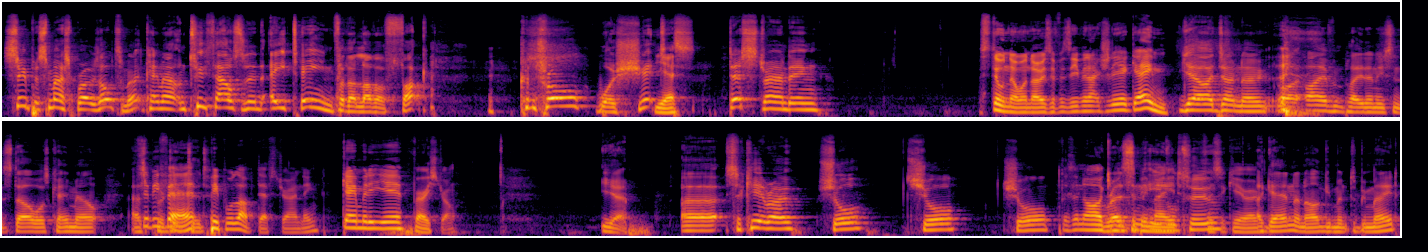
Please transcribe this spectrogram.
Super Smash Bros. Ultimate came out in 2018 for the love of fuck. Control was shit. Yes. Death Stranding, Still, no one knows if it's even actually a game. yeah, I don't know. Like, I haven't played any since Star Wars came out. As to be predicted. fair, people love Death Stranding. Game of the year, very strong. yeah. Uh, Sekiro, sure, sure, sure. There's an argument Resident to be Evil made 2, for Sekiro. again, an argument to be made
